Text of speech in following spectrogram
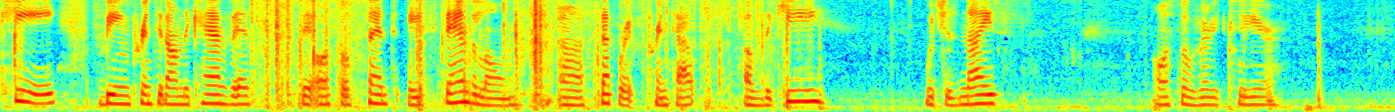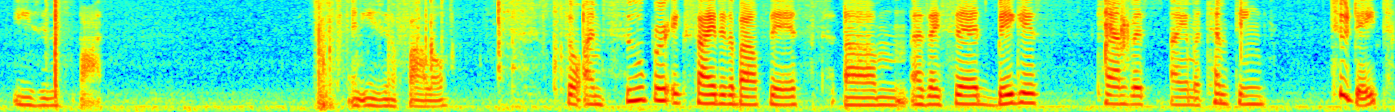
key being printed on the canvas they also sent a standalone uh, separate printout of the key which is nice also very clear easy to spot and easy to follow. So I'm super excited about this. Um, as I said, biggest canvas I am attempting to date.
